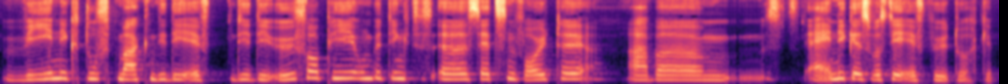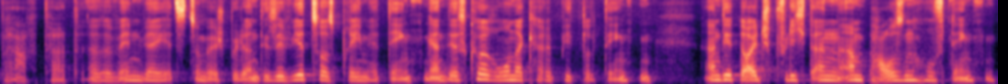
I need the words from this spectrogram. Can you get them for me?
wenig Duftmarken, die die, F die, die ÖVP unbedingt äh, setzen wollte, aber ähm, einiges, was die FPÖ durchgebracht hat. Also wenn wir jetzt zum Beispiel an diese Wirtshausprämie denken, an das Corona-Kapitel denken, an die Deutschpflicht an, am Pausenhof denken.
